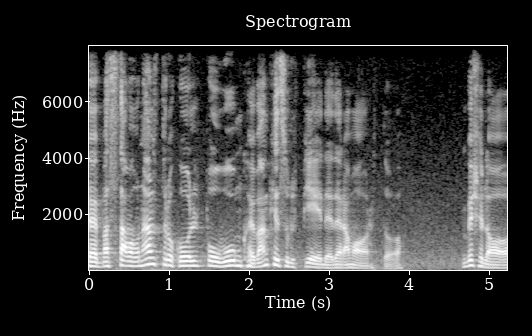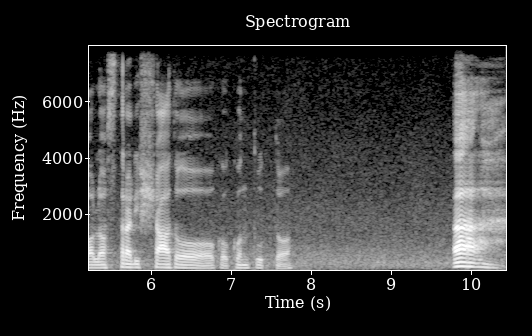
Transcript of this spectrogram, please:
Cioè, bastava un altro colpo ovunque, ma anche sul piede ed era morto. Invece l'ho stralisciato co con tutto. Ah.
